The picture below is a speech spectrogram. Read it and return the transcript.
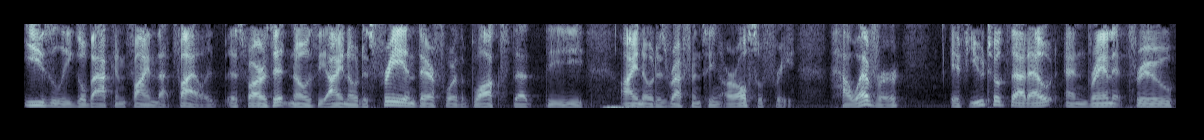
easily go back and find that file. It, as far as it knows the inode is free and therefore the blocks that the inode is referencing are also free. However if you took that out and ran it through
